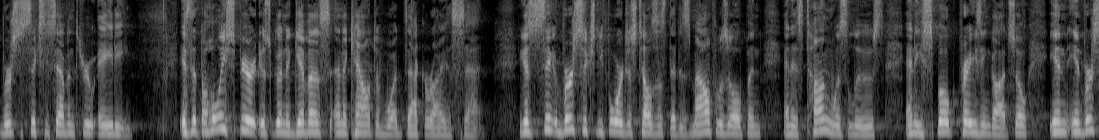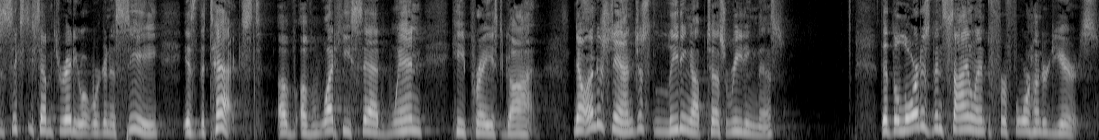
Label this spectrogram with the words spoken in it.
verses 67 through 80, is that the Holy Spirit is going to give us an account of what Zechariah said. Because verse 64 just tells us that his mouth was open and his tongue was loosed and he spoke praising God. So in, in verses 67 through 80, what we're going to see is the text of, of what he said when he praised God. Now, understand, just leading up to us reading this, that the Lord has been silent for 400 years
